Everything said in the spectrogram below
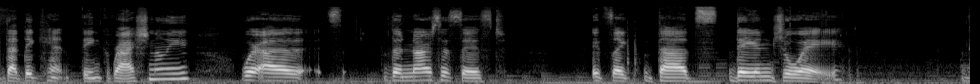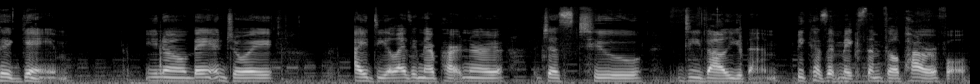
that they can't think rationally. Whereas the narcissist, it's like that's, they enjoy the game. You know, they enjoy idealizing their partner just to devalue them because it makes them feel powerful.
